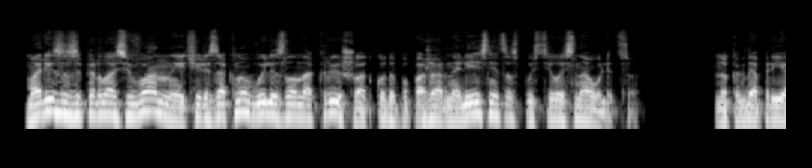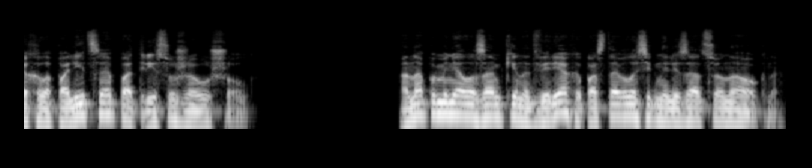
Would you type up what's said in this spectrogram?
Мариза заперлась в ванной и через окно вылезла на крышу, откуда по пожарной лестнице спустилась на улицу. Но когда приехала полиция, Патрис уже ушел. Она поменяла замки на дверях и поставила сигнализацию на окна.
